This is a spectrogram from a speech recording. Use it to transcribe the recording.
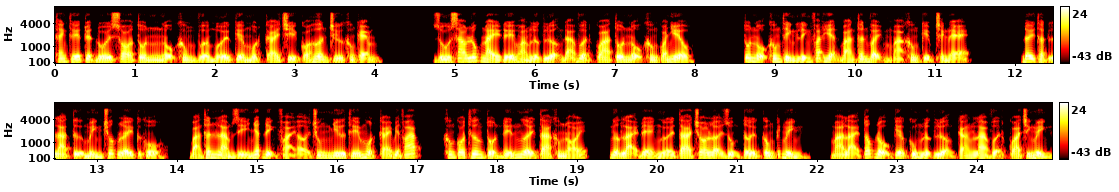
thanh thế tuyệt đối so tôn ngộ không vừa mới kia một cái chỉ có hơn chứ không kém. Dù sao lúc này đế hoàng lực lượng đã vượt qua tôn ngộ không quá nhiều. Tôn ngộ không thình lình phát hiện bản thân vậy mà không kịp tranh né. Đây thật là tự mình chuốc lấy cực khổ, bản thân làm gì nhất định phải ở chung như thế một cái biện pháp, không có thương tổn đến người ta không nói, ngược lại để người ta cho lợi dụng tới công kích mình, mà lại tốc độ kia cùng lực lượng càng là vượt qua chính mình.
